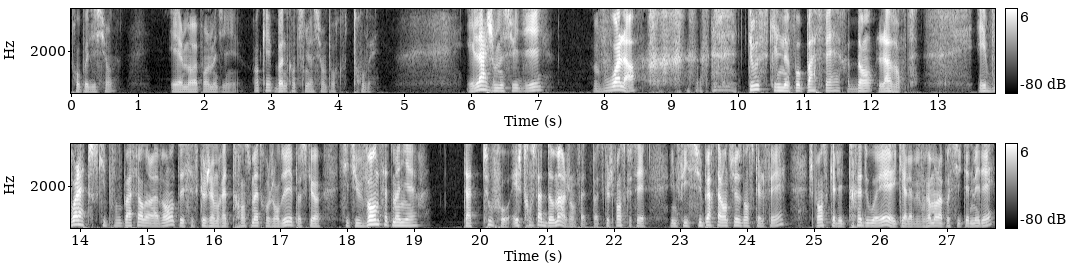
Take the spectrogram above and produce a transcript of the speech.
proposition. Et elle me répond, elle me dit, ok, bonne continuation pour trouver. Et là, je me suis dit, voilà tout ce qu'il ne faut pas faire dans la vente. Et voilà tout ce qu'il ne faut pas faire dans la vente, et c'est ce que j'aimerais te transmettre aujourd'hui, parce que si tu vends de cette manière, t'as tout faux. Et je trouve ça dommage en fait, parce que je pense que c'est une fille super talentueuse dans ce qu'elle fait. Je pense qu'elle est très douée et qu'elle avait vraiment la possibilité de m'aider,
